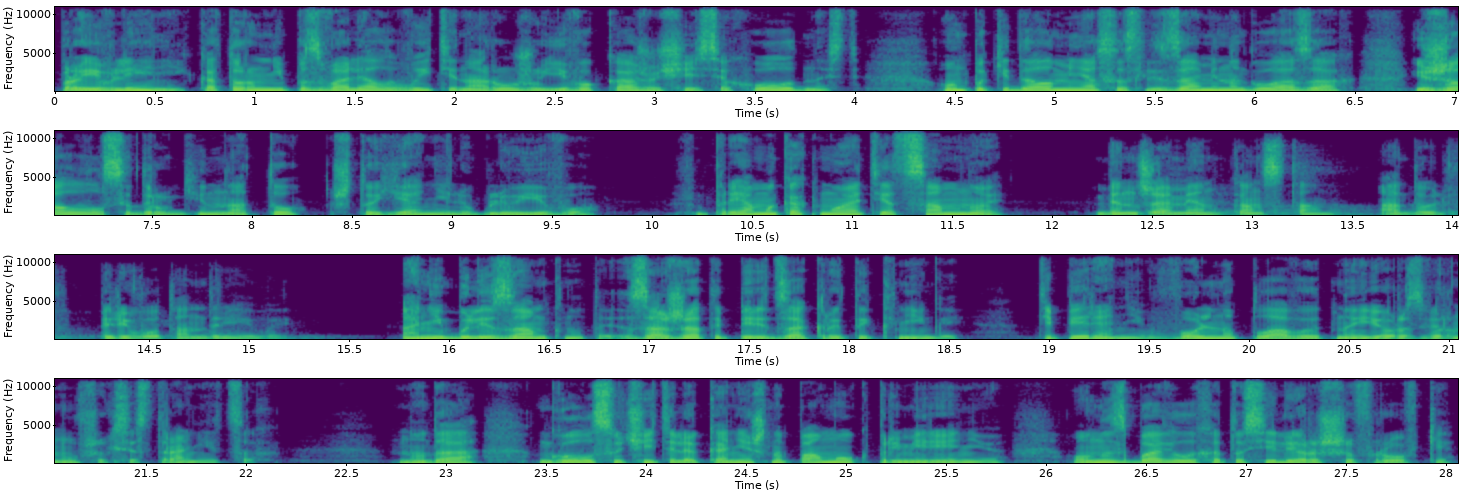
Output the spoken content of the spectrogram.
проявлений, которым не позволяла выйти наружу его кажущаяся холодность, он покидал меня со слезами на глазах и жаловался другим на то, что я не люблю его. Прямо как мой отец со мной. Бенджамен Констан, Адольф, перевод Андреевой. Они были замкнуты, зажаты перед закрытой книгой. Теперь они вольно плавают на ее развернувшихся страницах. Ну да, голос учителя, конечно, помог примирению. Он избавил их от усилий расшифровки,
